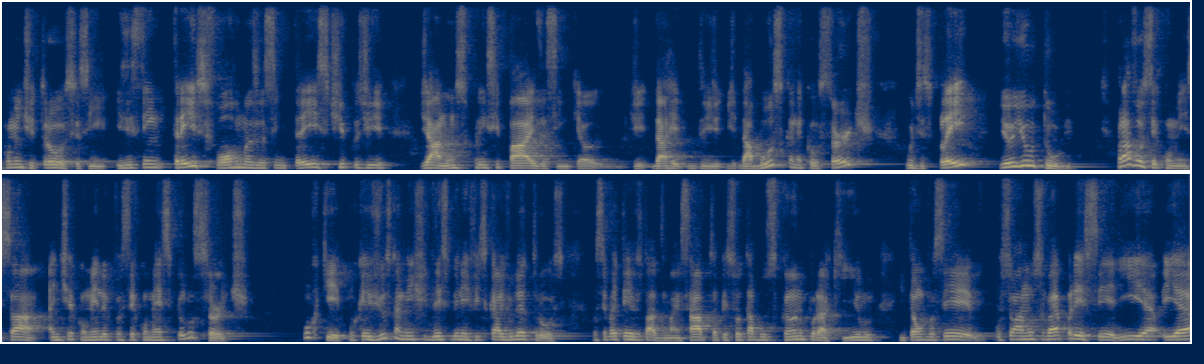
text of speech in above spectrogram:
como a gente trouxe, assim, existem três formas, assim, três tipos de, de anúncios principais, assim, que é o de, da, de, da busca, né, que é o search, o display e o YouTube. Para você começar, a gente recomenda que você comece pelo search. Por quê? Porque justamente desse benefício que a Júlia trouxe. Você vai ter resultados mais rápidos, a pessoa está buscando por aquilo, então você, o seu anúncio vai aparecer ali e é, e é,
